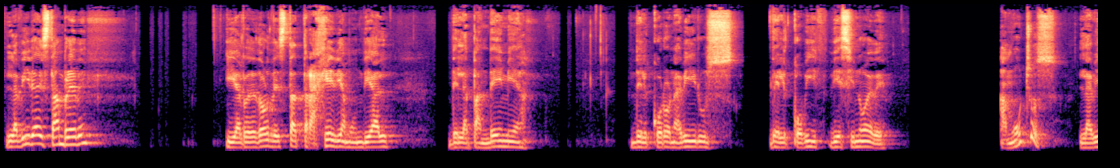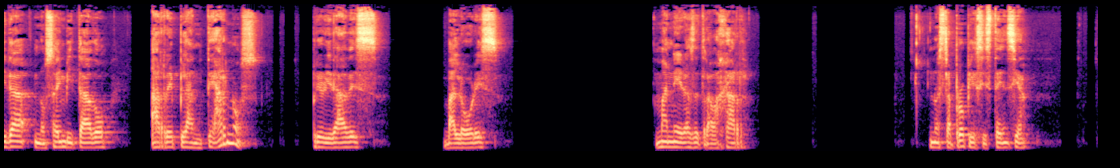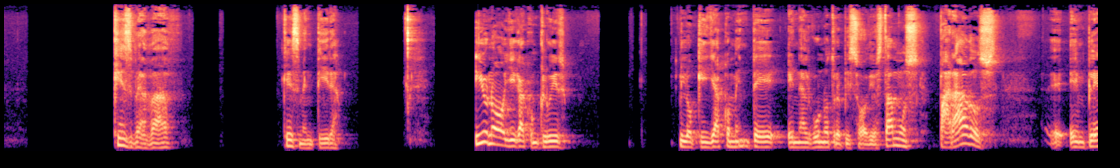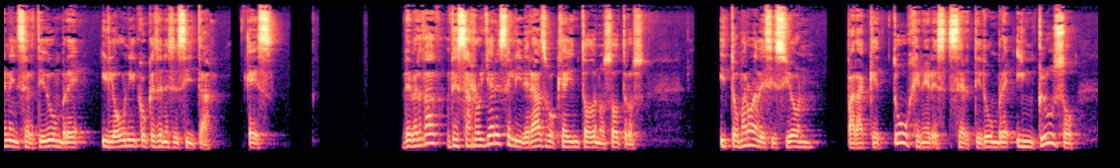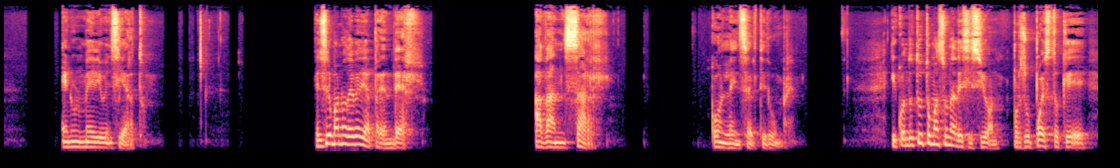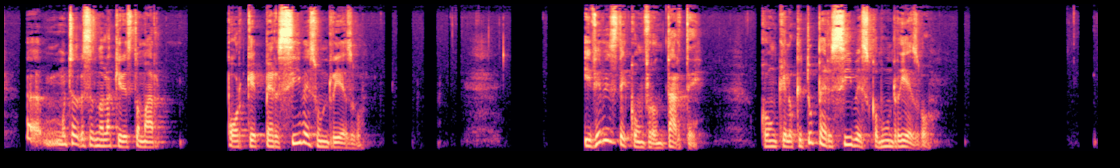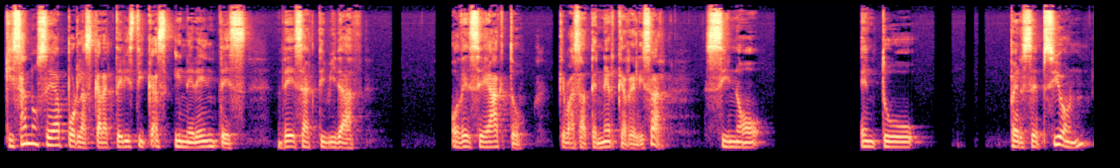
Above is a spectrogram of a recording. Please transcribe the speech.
La vida es tan breve y alrededor de esta tragedia mundial de la pandemia, del coronavirus, del COVID-19, a muchos la vida nos ha invitado a replantearnos prioridades, valores, maneras de trabajar, nuestra propia existencia, qué es verdad, qué es mentira. Y uno llega a concluir lo que ya comenté en algún otro episodio. Estamos parados eh, en plena incertidumbre y lo único que se necesita es de verdad desarrollar ese liderazgo que hay en todos nosotros y tomar una decisión para que tú generes certidumbre incluso en un medio incierto. El ser humano debe de aprender a danzar con la incertidumbre. Y cuando tú tomas una decisión, por supuesto que eh, muchas veces no la quieres tomar porque percibes un riesgo y debes de confrontarte con que lo que tú percibes como un riesgo quizá no sea por las características inherentes de esa actividad o de ese acto que vas a tener que realizar, sino en tu percepción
